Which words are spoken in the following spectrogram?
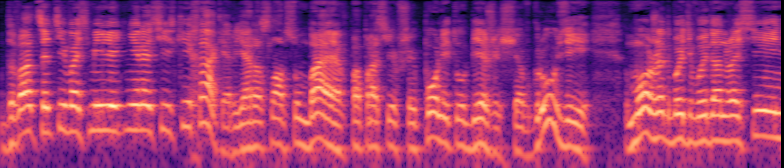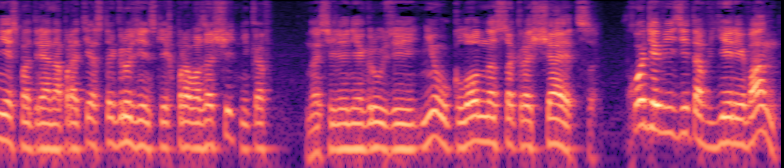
28-летний российский хакер Ярослав Сумбаев, попросивший политубежища в Грузии, может быть выдан России, несмотря на протесты грузинских правозащитников. Население Грузии неуклонно сокращается. В ходе визита в Ереван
